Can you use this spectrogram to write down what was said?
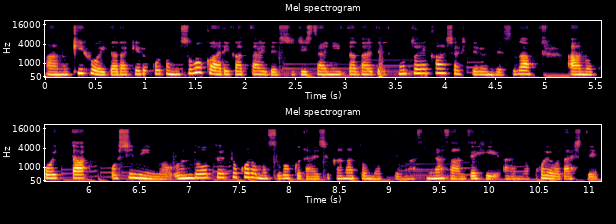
あの、寄付をいただけることもすごくありがたいですし、実際にいただいて本当に感謝してるんですが、あの、こういった市民の運動というところもすごく大事かなと思っています。皆さんぜひ、あの、声を出して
